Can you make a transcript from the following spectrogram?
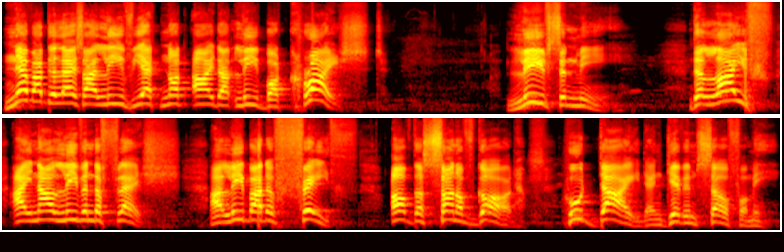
Nevertheless, I live, yet not I that live, but Christ lives in me. The life I now live in the flesh, I live by the faith of the Son of God who died and gave himself for me.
